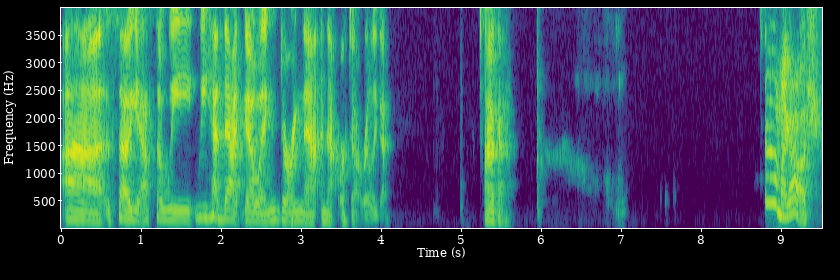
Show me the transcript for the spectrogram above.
Uh, so yeah, so we we had that going during that, and that worked out really good. Okay. Oh my gosh,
